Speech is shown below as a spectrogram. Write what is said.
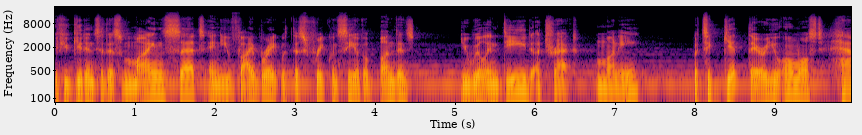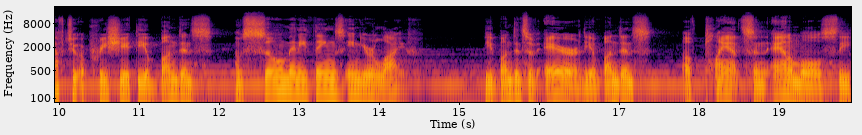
If you get into this mindset and you vibrate with this frequency of abundance, you will indeed attract money. But to get there, you almost have to appreciate the abundance of so many things in your life the abundance of air, the abundance of plants and animals, the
